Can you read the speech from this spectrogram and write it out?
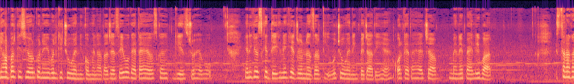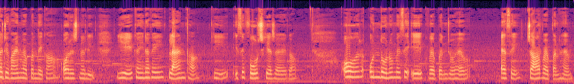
यहाँ पर किसी और को नहीं, बल्कि चूहनी को मिला था। जैसे ही वो कहता है, उसका गेज जो है वो, यानी कि उसके देखने की जो नज़र थी, वो चूहनिंग पे जाती है और कहता है, जब मैंने पहली बार इस तरह का डिवाइन वेपन देखा ओरिजिनली ये कहीं ना कहीं प्लान था कि इसे फोर्स किया जाएगा। और उन दोनों में से एक वेपन जो है, ऐसे चार वेपन हैं।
